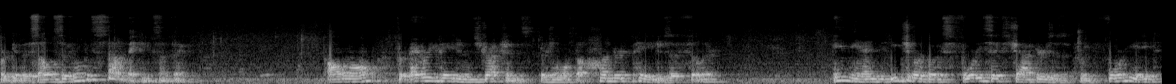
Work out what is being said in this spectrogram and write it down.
or give the cell a signal to stop making something. All in all, for every page of instructions, there's almost 100 pages of filler. In the end, each of our book's 46 chapters is between 48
